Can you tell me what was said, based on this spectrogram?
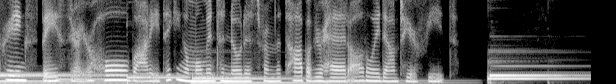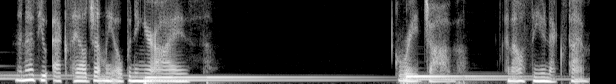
creating space throughout your whole body, taking a moment to notice from the top of your head all the way down to your feet. And as you exhale, gently opening your eyes. Great job. And I'll see you next time.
